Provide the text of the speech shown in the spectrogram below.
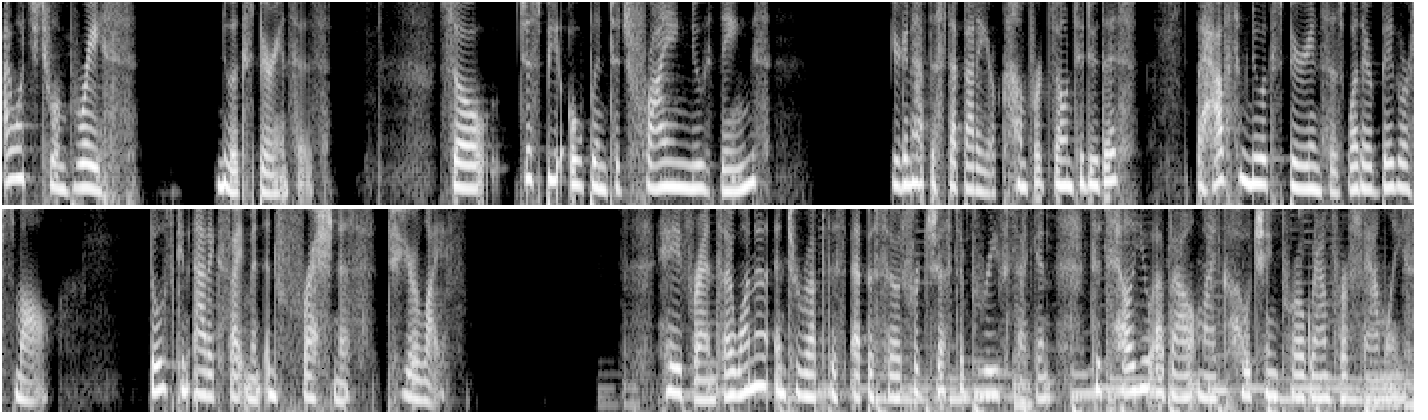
I want you to embrace new experiences. So just be open to trying new things. You're going to have to step out of your comfort zone to do this, but have some new experiences, whether big or small those can add excitement and freshness to your life. Hey, friends, I want to interrupt this episode for just a brief second to tell you about my coaching program for families.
